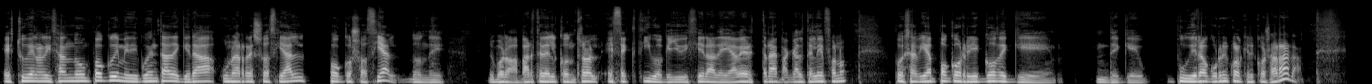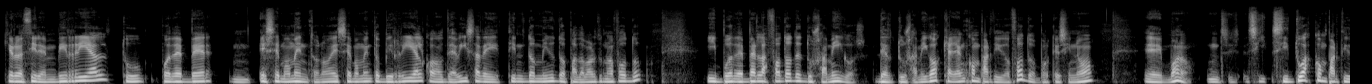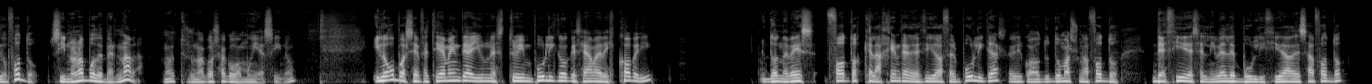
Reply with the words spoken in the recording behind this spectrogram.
Estuve analizando un poco y me di cuenta de que era una red social poco social, donde, bueno, aparte del control efectivo que yo hiciera de, a ver, trae para acá el teléfono, pues había poco riesgo de que, de que pudiera ocurrir cualquier cosa rara. Quiero decir, en BeReal tú puedes ver mm, ese momento, ¿no? Ese momento BeReal cuando te avisa de tienes dos minutos para tomarte una foto y puedes ver las fotos de tus amigos, de tus amigos que hayan compartido fotos, porque si no, eh, bueno, si, si, tú has compartido fotos, si no, no puedes ver nada, ¿no? Esto es una cosa como muy así, ¿no? Y luego, pues efectivamente hay un stream público que se llama Discovery, donde ves fotos que la gente ha decidido hacer públicas, es decir, cuando tú tomas una foto, decides el nivel de publicidad de esa foto.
